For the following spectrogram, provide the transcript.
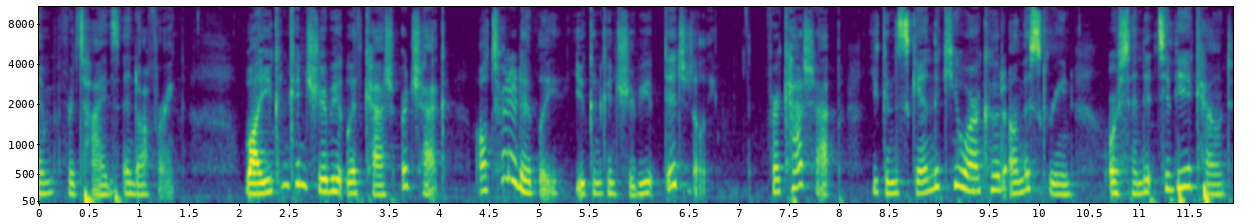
time for tithes and offering. While you can contribute with cash or check, alternatively, you can contribute digitally. For Cash App, you can scan the QR code on the screen or send it to the account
